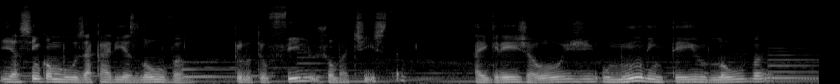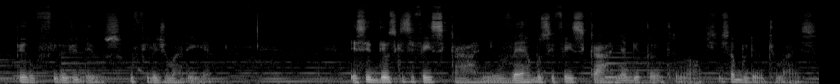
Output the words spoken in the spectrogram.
E assim como Zacarias louva pelo teu filho, João Batista, a igreja hoje, o mundo inteiro louva pelo Filho de Deus, o Filho de Maria. Esse Deus que se fez carne, o Verbo se fez carne e habitou entre nós. Isso é bonito demais.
